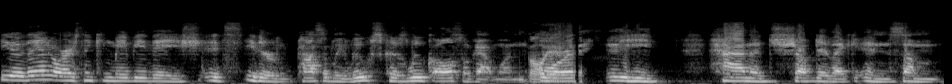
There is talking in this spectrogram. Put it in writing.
Either that, or I was thinking maybe they sh- it's either possibly Luke's because Luke also got one, Oh, or yeah. they, he Han had shoved it like in some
